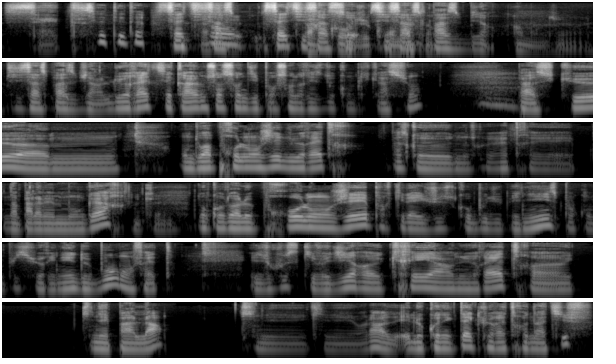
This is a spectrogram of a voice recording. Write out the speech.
7 Cette étape. 7 si Ah, ça, c'est se- si ça, se, du si ça se combattant. passe bien. Oh mon dieu. Si ça se passe bien. L'urètre, c'est quand même 70% de risque de complications parce que euh, on doit prolonger l'urètre parce que notre urètre n'a pas la même longueur. Donc on doit le prolonger pour qu'il aille jusqu'au bout du pénis pour qu'on puisse uriner debout en fait. Et du coup, ce qui veut dire euh, créer un urètre euh, qui n'est pas là, qui n'est, qui n'est- voilà, et le connecter avec l'urètre natif,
